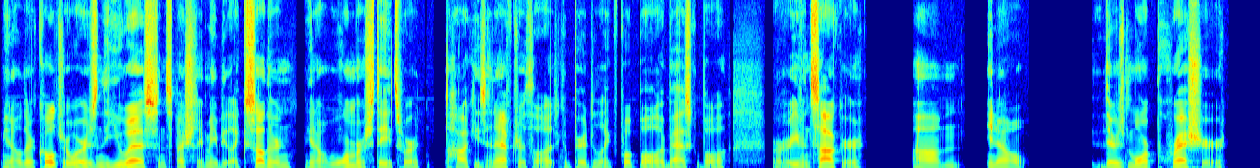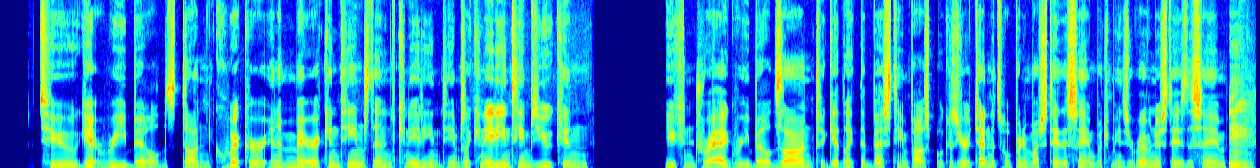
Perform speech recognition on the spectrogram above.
you know their culture, whereas in the U.S. and especially maybe like southern, you know, warmer states where hockey's an afterthought compared to like football or basketball or even soccer, um, you know, there's more pressure to get rebuilds done quicker in American teams than Canadian teams. Like Canadian teams, you can you can drag rebuilds on to get like the best team possible because your attendance will pretty much stay the same, which means your revenue stays the same, Mm. and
